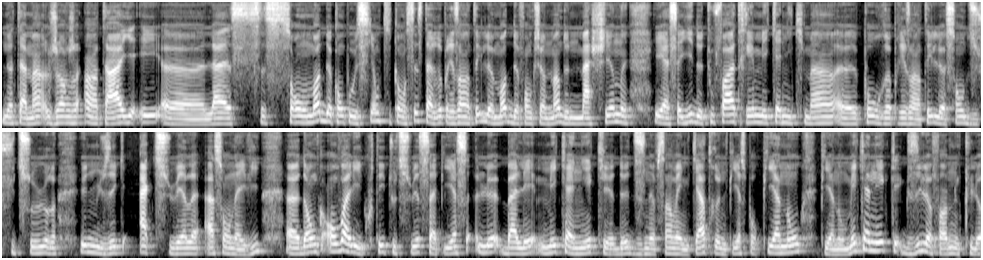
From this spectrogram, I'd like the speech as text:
notamment Georges Antaille et euh, son mode de composition qui consiste à représenter le mode de fonctionnement d'une machine et essayer de tout faire très mécaniquement pour représenter le son du futur, une musique actuelle à son avis. donc on va aller écouter tout de suite sa pièce Le ballet mécanique de 1924, une pièce pour piano, piano mécanique, xylophone, cloche,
